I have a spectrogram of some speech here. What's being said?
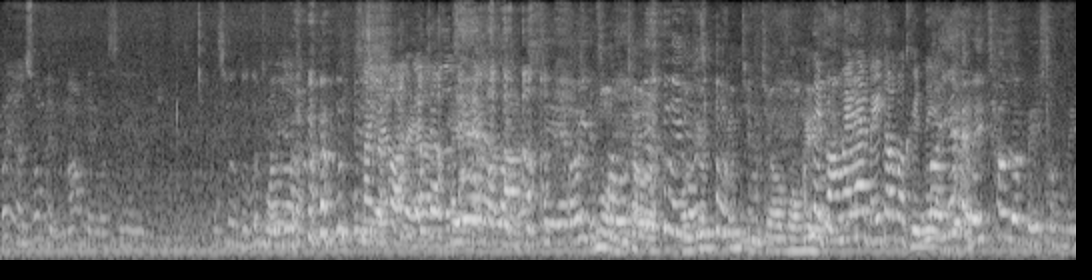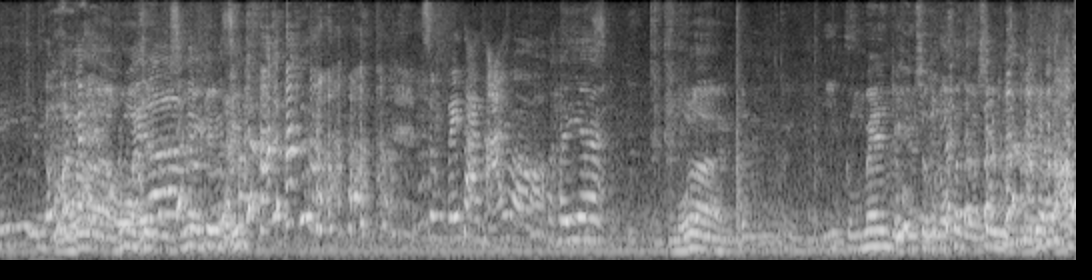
不讓蘇眉唔啱你喎先，你抽到都冇用。唔係俾我嚟啦。係啊，男士可以咁我唔抽啦，我今今次唔抽，我放棄。咁你放棄啦，俾多個權利唔係，一係。你抽咗俾送俾你。咁我就少咗機會。送俾太太喎。係啊，唔好啦，咁咦咁 man 仲要送個不讓蘇眉，即係打我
